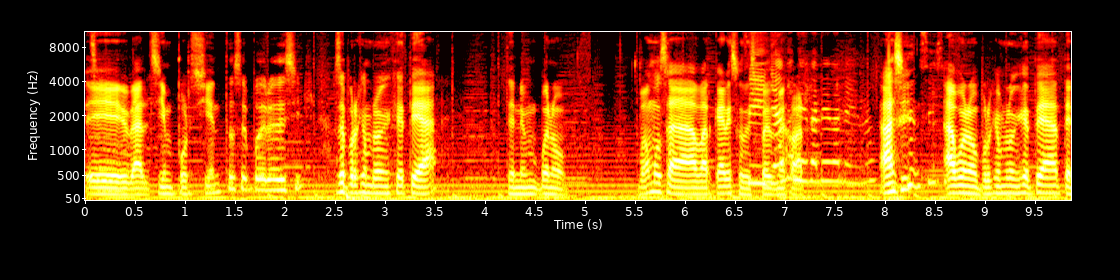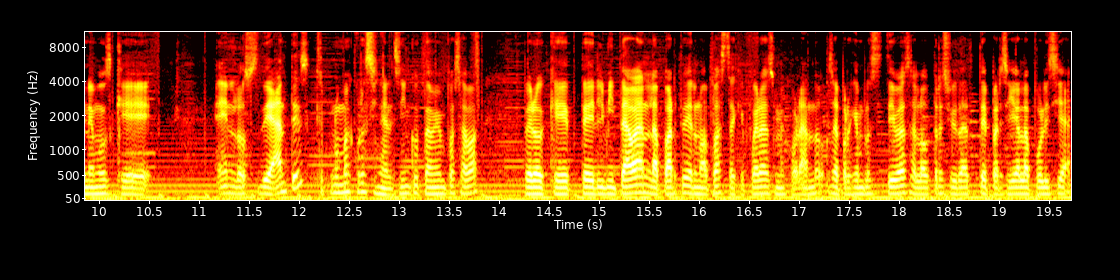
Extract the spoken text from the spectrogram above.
eh, al 100% se podría decir. O sea, por ejemplo, en GTA tenemos, bueno, vamos a abarcar eso sí, después ya mejor. dale, dale, dale, ¿no? Ah, ¿sí? sí, sí. Ah, bueno, por ejemplo, en GTA tenemos que en los de antes, que no me acuerdo si en el 5 también pasaba, pero que te limitaban la parte del mapa hasta que fueras mejorando. O sea, por ejemplo, si te ibas a la otra ciudad, te perseguía la policía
